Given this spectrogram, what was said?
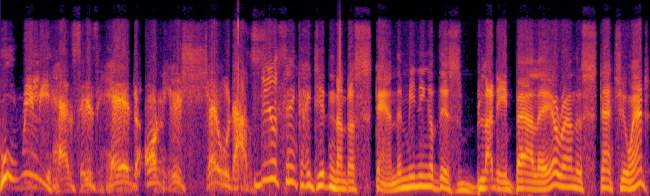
who really has his head on his shoulders. Do you think I didn't understand the meaning of this bloody ballet around the statuette?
